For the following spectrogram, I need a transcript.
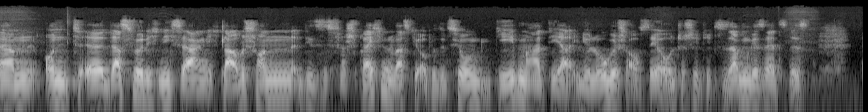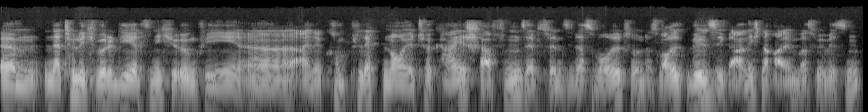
Ähm, und äh, das würde ich nicht sagen. Ich glaube schon, dieses Versprechen, was die Opposition gegeben hat, die ja ideologisch auch sehr unterschiedlich zusammengesetzt ist, ähm, natürlich würde die jetzt nicht irgendwie äh, eine komplett neue Türkei schaffen, selbst wenn sie das wollte. Und das will sie gar nicht, nach allem, was wir wissen.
